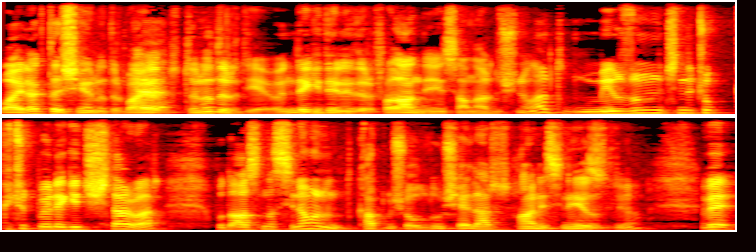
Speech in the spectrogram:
bayrak taşıyanıdır, bayrak evet. tutanıdır diye, önde gidenidir falan diye insanlar düşünüyorlar. Mevzunun içinde çok küçük böyle geçişler var. Bu da aslında sinemanın katmış olduğu şeyler hanesine yazılıyor. Ve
